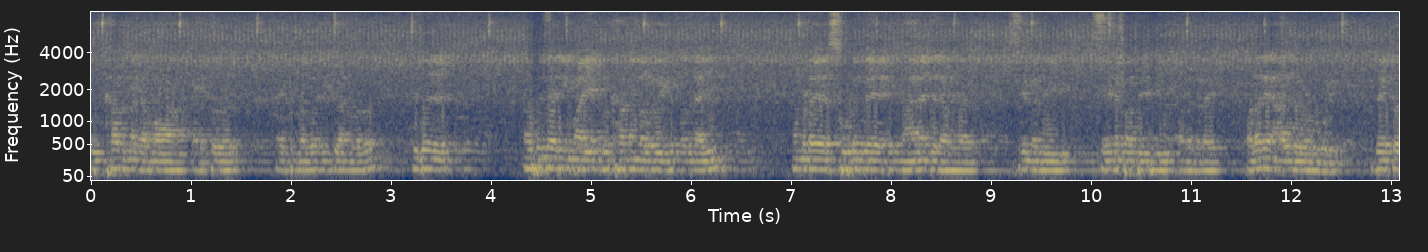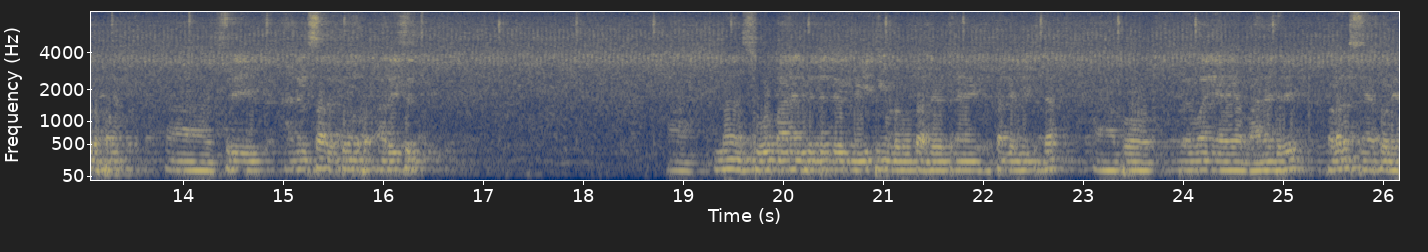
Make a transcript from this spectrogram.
ഉദ്ഘാടന കർമ്മമാണ് അടുത്തത് ആയിട്ട് നിർവഹിക്കാനുള്ളത്. ഇത് ഔപചാരികമായി ഉദ്ഘാടനം നിർവഹിക്കുന്നതിനായി നമ്മുടെ സ്കൂളിന്റെ മാനേജരായ ശ്രീമതി സേനബ ബേബി അവരുടെ വളരെ ആദരവോടുകൂടി. അദ്ദേഹത്തോടൊപ്പം ശ്രീ അനിൽ സാർ എത്തുമെന്ന് അറിയിച്ചിരുന്നു ആ, ഇന്ന് സ്കൂൾ മാനേജ്മെന്റിന്റെ ഒരു മീറ്റിംഗ് ഉള്ളതുകൊണ്ട് അദ്ദേഹത്തിന് എത്താൻ കഴിഞ്ഞിട്ടില്ല. ആ, അപ്പോൾ ബഹുമാനിയായ മാനേജർ വളരെ സ്നേഹത്തോടെ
